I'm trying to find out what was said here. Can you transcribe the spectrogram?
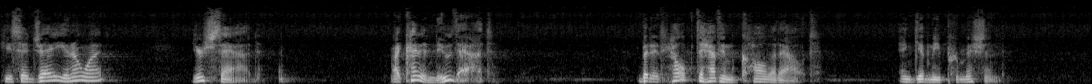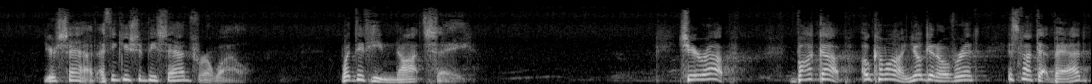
He said, Jay, you know what? You're sad. I kind of knew that. But it helped to have him call it out and give me permission. You're sad. I think you should be sad for a while. What did he not say? Cheer up. Buck up. Oh, come on. You'll get over it. It's not that bad.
